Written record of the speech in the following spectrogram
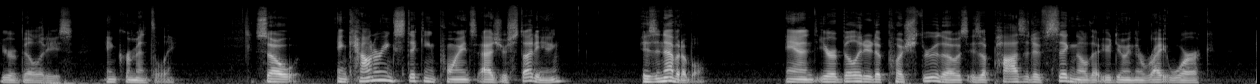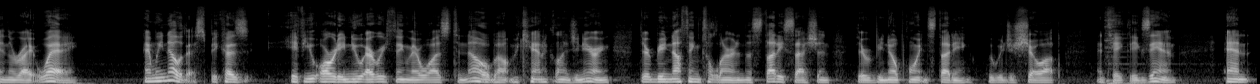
your abilities incrementally. So, encountering sticking points as you're studying is inevitable. And your ability to push through those is a positive signal that you're doing the right work in the right way. And we know this because if you already knew everything there was to know about mechanical engineering, there'd be nothing to learn in the study session. There would be no point in studying. We would just show up and take the exam. And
